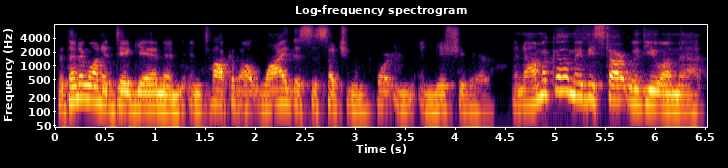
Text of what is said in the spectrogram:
but then I want to dig in and, and talk about why this is such an important initiative. Anamika, maybe start with you on that.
